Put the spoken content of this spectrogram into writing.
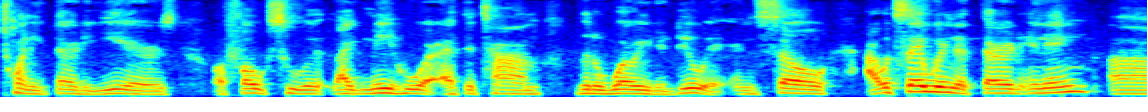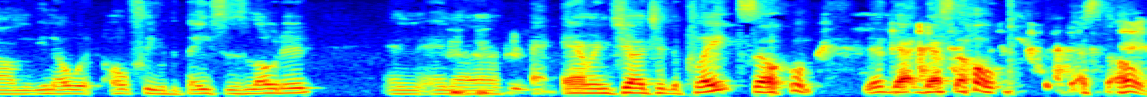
20, 30 years, or folks who are like me who are at the time a little worried to do it. And so I would say we're in the third inning. Um, you know, hopefully with the bases loaded and and uh, Aaron Judge at the plate. So that, that's the hope. That's the hope.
